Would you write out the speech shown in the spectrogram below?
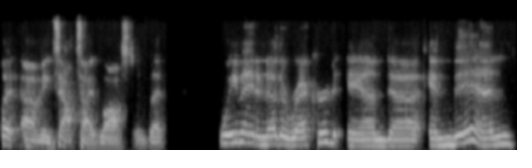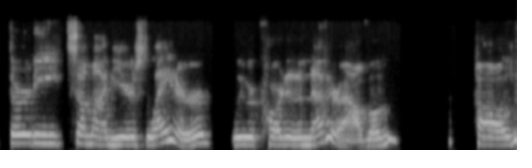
but I mean, it's outside Boston, but we made another record and uh, and then 30 some odd years later we recorded another album called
